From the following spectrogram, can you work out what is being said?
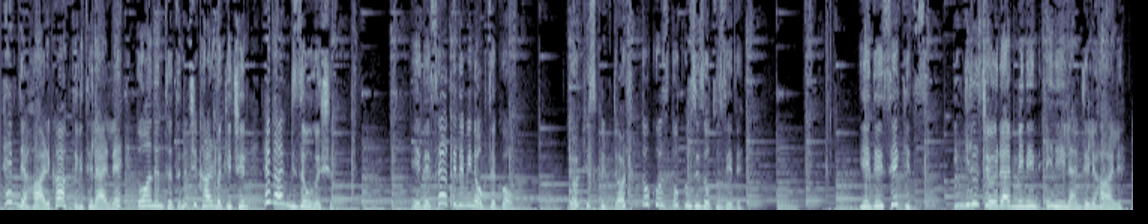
hem de harika aktivitelerle doğanın tadını çıkarmak için hemen bize ulaşın. ydsakademi.com 444 9937 YDS Kids, İngilizce öğrenmenin en eğlenceli hali.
